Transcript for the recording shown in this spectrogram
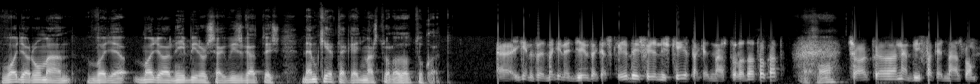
vagy a román, vagy a magyar népbíróság vizsgálta, és nem kértek egymástól adatokat? Igen, ez egy, megint egy érdekes kérdés, ugyanis kértek egymástól adatokat, Aha. csak nem bíztak egymásban.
